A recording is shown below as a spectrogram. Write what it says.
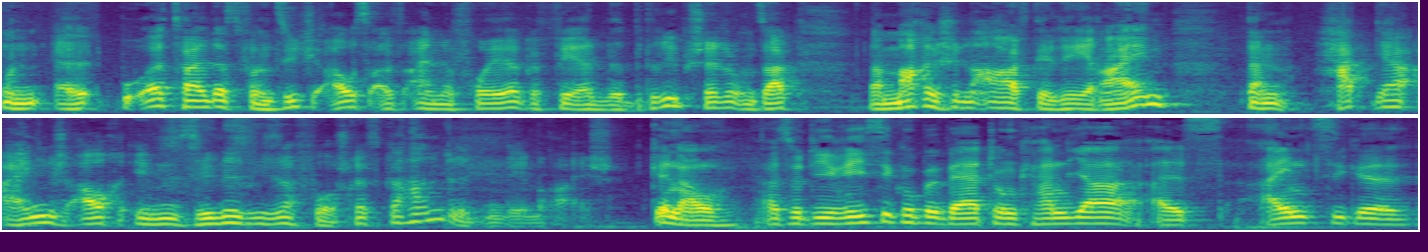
und er beurteilt das von sich aus als eine feuergefährdende Betriebsstätte und sagt, dann mache ich einen AFDD rein, dann hat er eigentlich auch im Sinne dieser Vorschrift gehandelt in dem Bereich. Genau, also die Risikobewertung kann ja als einzige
